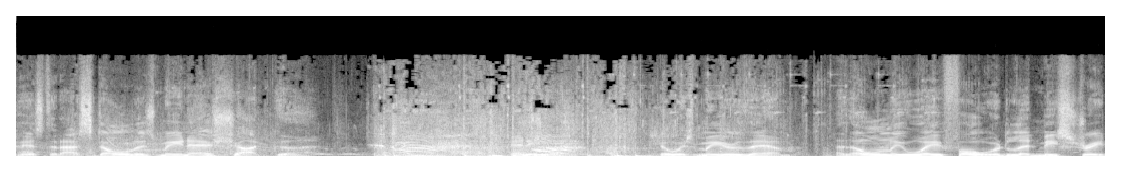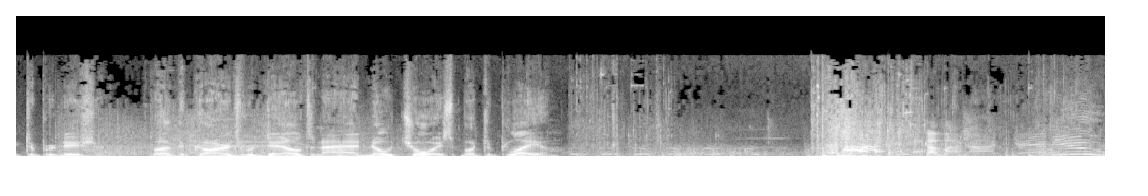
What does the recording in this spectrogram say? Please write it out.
pissed that I stole his mean-ass shotgun. Anyway, it was me or them, and the only way forward led me straight to perdition. But the cards were dealt, and I had no choice but to play them. Tam máš. Damn you!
